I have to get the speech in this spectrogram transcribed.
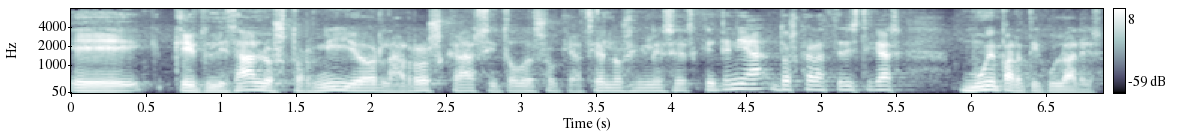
eh, que utilizaban los tornillos, las roscas y todo eso que hacían los ingleses, que tenía dos características muy particulares.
